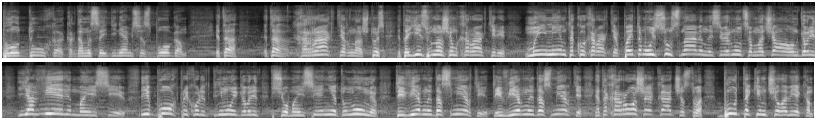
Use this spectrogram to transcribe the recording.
плод Духа, когда мы соединяемся с Богом. Это это характер наш, то есть это есть в нашем характере. Мы имеем такой характер. Поэтому Иисус Навин, если вернуться в начало, он говорит, я верен Моисею. И Бог приходит к нему и говорит, все, Моисея нет, он умер. Ты верный до смерти, ты верный до смерти. Это хорошее качество. Будь таким человеком,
